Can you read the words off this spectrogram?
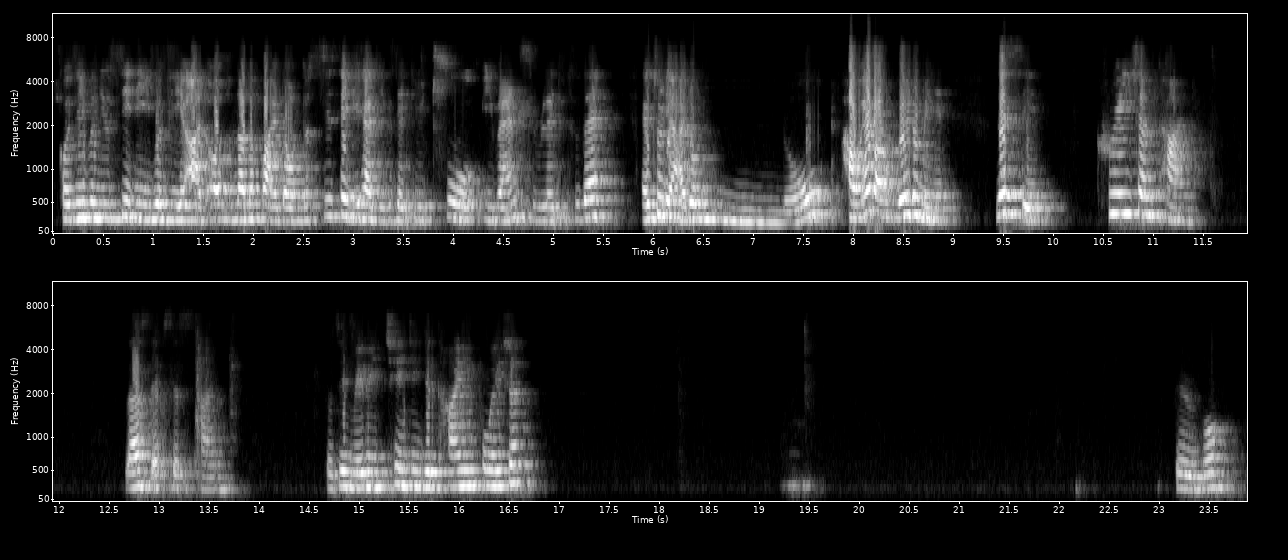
Because even you see the, even the uh, another file on the system, it has exactly two events related to that. Actually, I don't know. However, wait a minute. Let's see. Creation time. Last access time. Does it maybe changing the time information? There we go.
